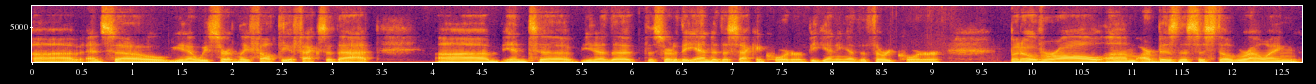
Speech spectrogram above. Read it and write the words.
Uh, and so, you know, we certainly felt the effects of that um, into, you know, the the sort of the end of the second quarter, beginning of the third quarter. but overall, um, our business is still growing.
